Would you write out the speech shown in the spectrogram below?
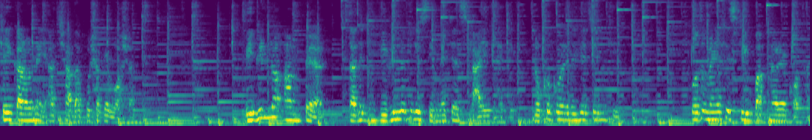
সেই কারণে আজ সাদা পোশাকে বসা। বিভিন্ন আম্পায়ার তাদের বিভিন্ন কিছু সিগনেচার স্টাইল থাকে। লক্ষ্য করে দেখেছেন কি? প্রথমে আছে স্টিভ বাকনারের কথা।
